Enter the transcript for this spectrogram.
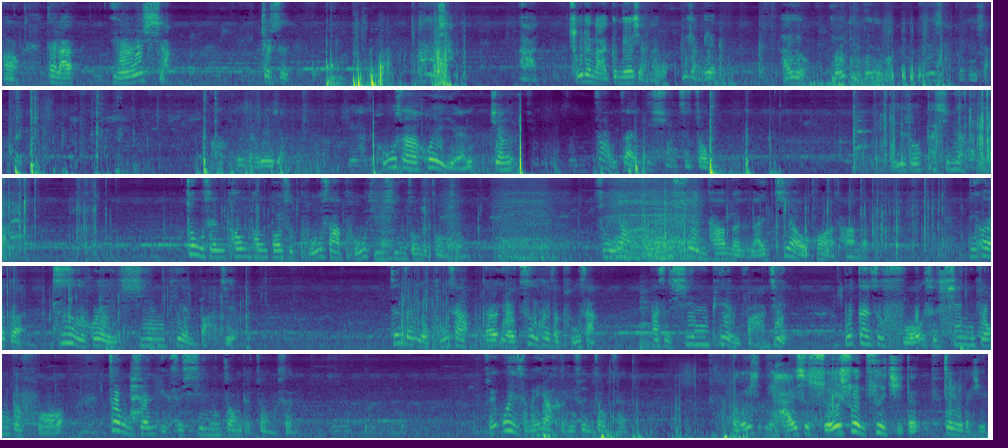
哦。再来有想，就是都有想啊，除了哪个没有想呢？有想天，还有有顶跟什么？非想跟非想。啊，非想非想，所以他是菩萨慧眼，将一切众生照在一心之中。也就是说，他心量很大，众生通通都是菩萨菩提心中的众生，所以要恒顺他们，来教化他们。第二个，智慧心骗法界。真的有菩萨，呃，有智慧的菩萨，他是心骗法界，不但是佛，是心中的佛，众生也是心中的众生。所以为什么要恒顺众生？懂我意思？你还是随顺自己的真如本心。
